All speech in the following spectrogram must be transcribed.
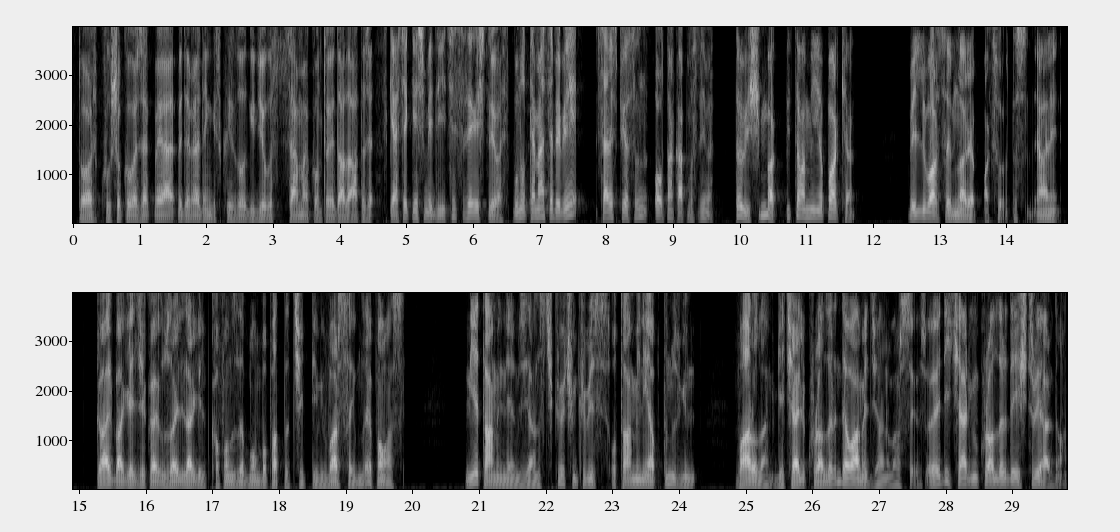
dolar kur şoku olacak veya ödeme dengesi krizi doğru gidiyoruz. Sermaye kontrolü daha da artacak. Gerçekleşmediği için size eleştiriyor. Bunun temel sebebi serbest piyasanın ortadan kalkması değil mi? Tabii şimdi bak bir tahmin yaparken belli varsayımlar yapmak zorundasın. Yani galiba gelecek ay uzaylılar gelip kafamızda bomba patlatacak diye bir varsayımla yapamazsın. Niye tahminlerimiz yalnız çıkıyor? Çünkü biz o tahmini yaptığımız gün var olan geçerli kuralların devam edeceğini varsayıyoruz. Öyle değil ki her gün kuralları değiştiriyor Erdoğan.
